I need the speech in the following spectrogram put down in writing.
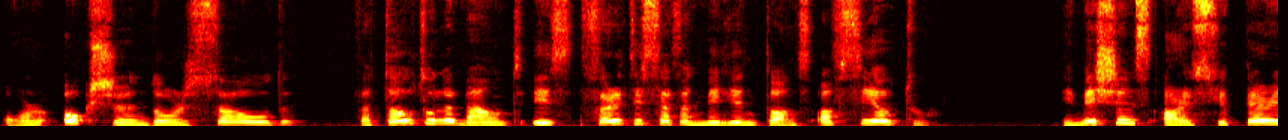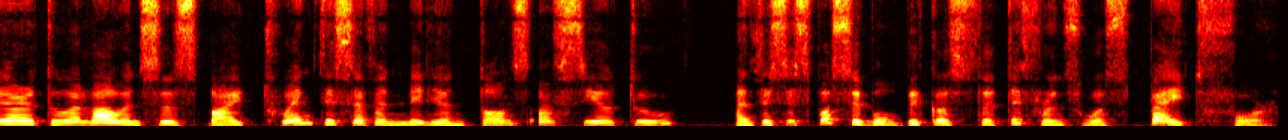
or auctioned or sold. The total amount is 37 million tons of CO2 emissions are superior to allowances by 27 million tons of CO2, and this is possible because the difference was paid for.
